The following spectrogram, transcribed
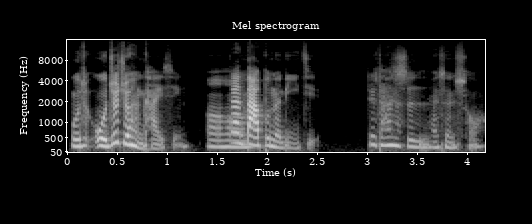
我就我就觉得很开心，但大家不能理解，就他是还是很瘦啊。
